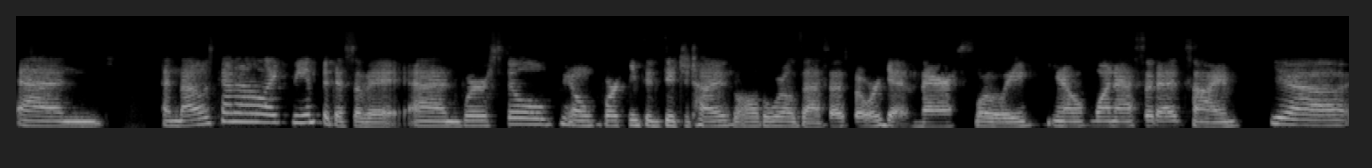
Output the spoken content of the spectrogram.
And and that was kind of like the impetus of it. And we're still, you know, working to digitize all the world's assets, but we're getting there slowly, you know, one asset at a time. Yeah.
